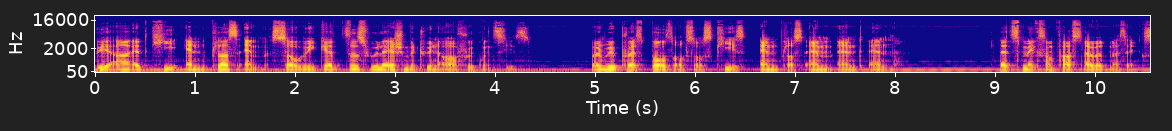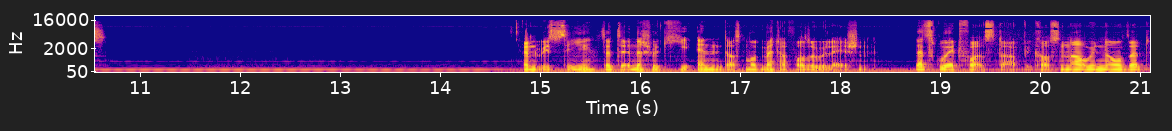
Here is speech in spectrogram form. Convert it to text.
we are at key n plus m, so we get this relation between our frequencies. When we press both of those keys n plus m and n. Let's make some fast arithmetics. And we see that the initial key n does not matter for the relation. That's great for a start, because now we know that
